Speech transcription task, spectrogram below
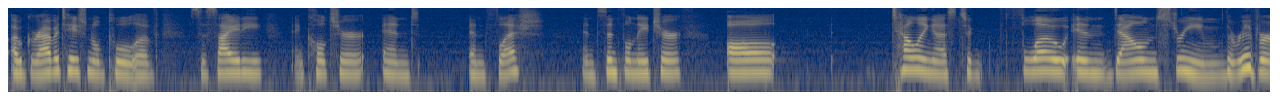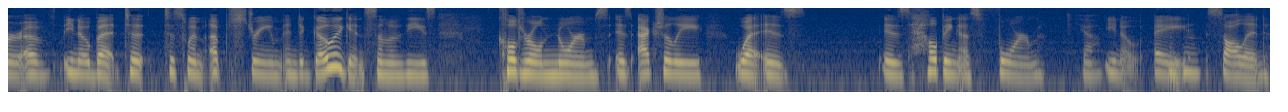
a gravitational pull of society and culture and and flesh and sinful nature all telling us to flow in downstream the river of you know but to to swim upstream and to go against some of these cultural norms is actually what is is helping us form Yeah. you know a Mhm. solid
